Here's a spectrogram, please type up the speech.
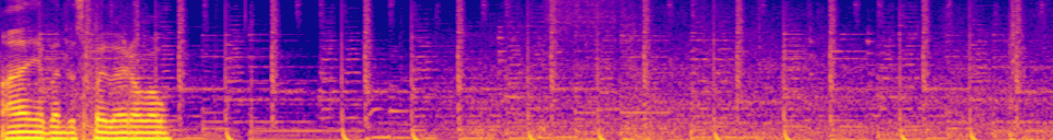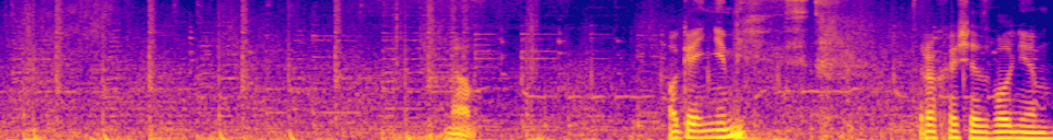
Ale nie będę spoilerował. No. Okej, nie mi... Trochę się zwolniłem.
